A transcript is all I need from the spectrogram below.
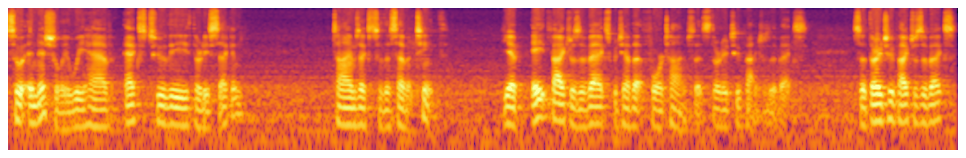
So initially we have x to the 32nd times x to the 17th. You have 8 factors of x, but you have that 4 times, so that's 32 factors of x. So 32 factors of x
